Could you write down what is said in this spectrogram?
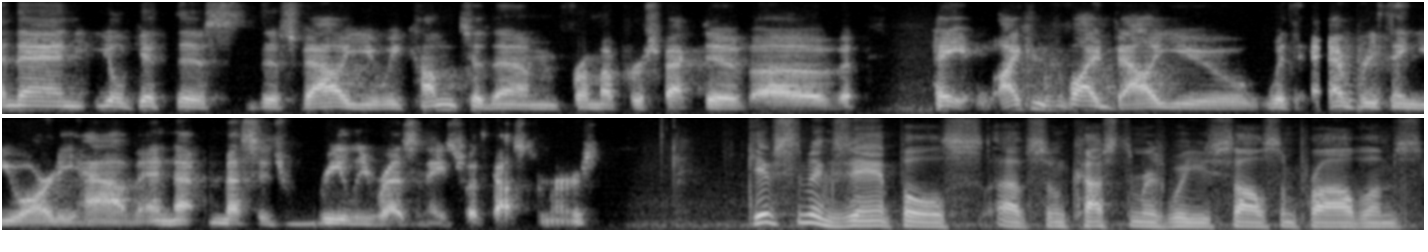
and then you'll get this this value. We come to them from a perspective of hey i can provide value with everything you already have. And that message really resonates with customers. Give some examples of some customers where you solve some problems.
